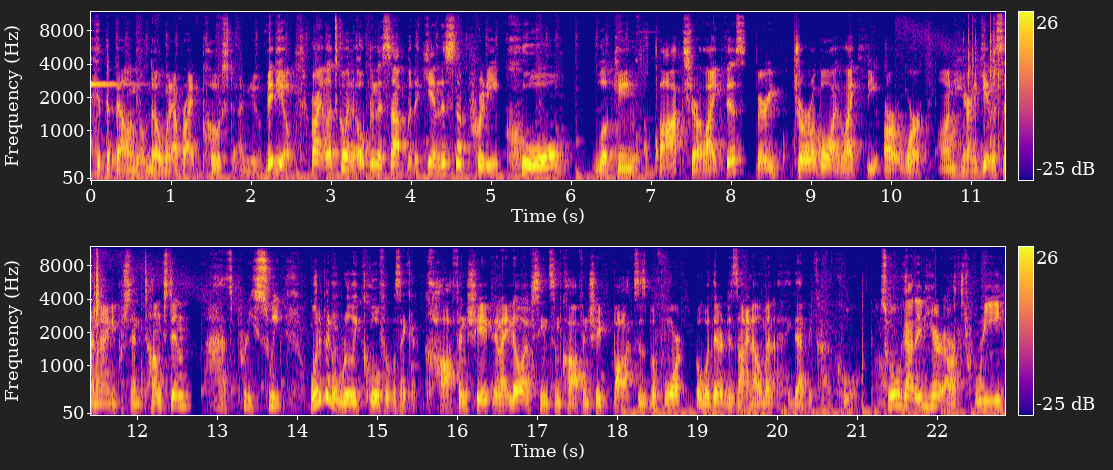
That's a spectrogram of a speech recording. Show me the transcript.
Hit the bell and you'll know whenever I post a new video. All right, let's go and open this up. But again, this is a pretty cool looking box here. I like this. Very durable. I like the artwork on here. And again, this is a 90% tungsten. Ah, that's pretty sweet. Would have been really cool if it was like a coffin shaped. And I know I've seen some coffin shaped boxes before, but with their design element, I think that'd be kind of cool. So what we got in here are three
